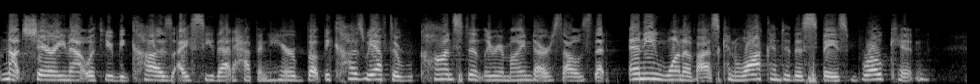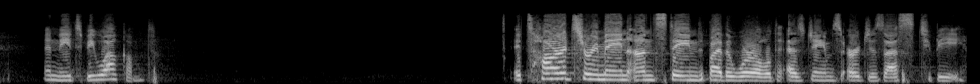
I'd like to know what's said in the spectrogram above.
I'm not sharing that with you because I see that happen here, but because we have to constantly remind ourselves that any one of us can walk into this space broken and need to be welcomed. It's hard to remain unstained by the world, as James urges us to be.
